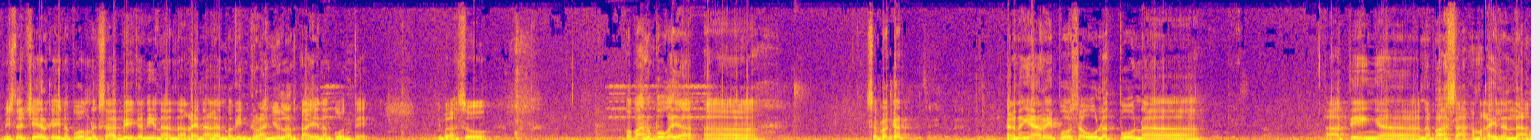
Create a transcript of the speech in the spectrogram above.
Mr. Chair, kayo na po ang nagsabi kanina na kailangan maging granular tayo ng konti. Diba? So, paano po kaya? Ah, sapagkat ang nangyari po sa ulat po na ating ah, nabasa kamakailan lang,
